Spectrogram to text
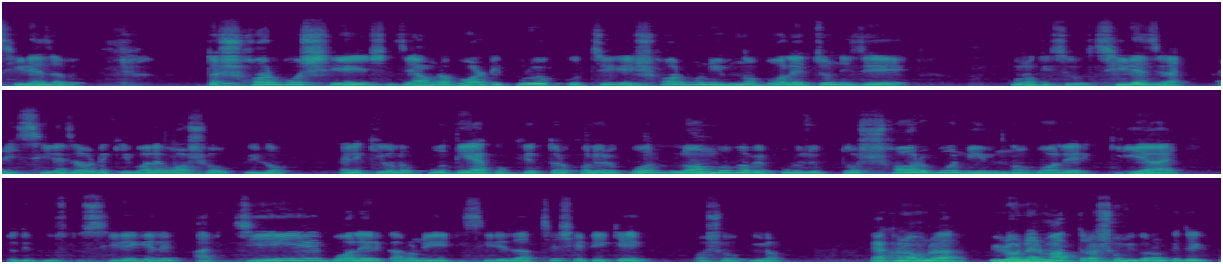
ছিঁড়ে যাবে। তো সর্বশেষ যে আমরা বলটি প্রয়োগ করছি, এই সর্বনিম্ন বলের জন্য যে কোনো কিছু ছিঁড়ে যায়, আর এই ছিঁড়ে যাওয়াটা কি বলে? অসপীড়ন তাহলে কি হলো? প্রতি একক ক্ষেত্রফলের উপর লম্বভাবে প্রযুক্ত সর্বনিম্ন বলের ক্রিয়ায় যদি বস্তু ছিঁড়ে গেলে, আর যে বলের কারণে এটি ছিঁড়ে যাচ্ছে সেটিকে অসপীড়ন এখন আমরা পীড়নের মাত্রা সমীকরণকে দেখব।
